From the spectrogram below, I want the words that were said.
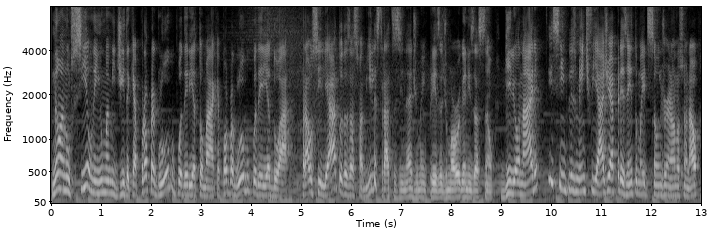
não anunciam nenhuma medida que a própria Globo poderia tomar, que a própria Globo poderia doar para auxiliar todas as famílias, trata-se né, de uma empresa, de uma organização bilionária, e simplesmente viaja e apresenta uma edição do Jornal Nacional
